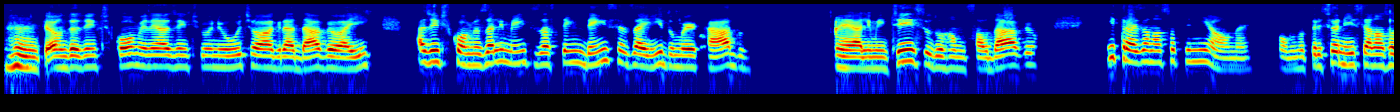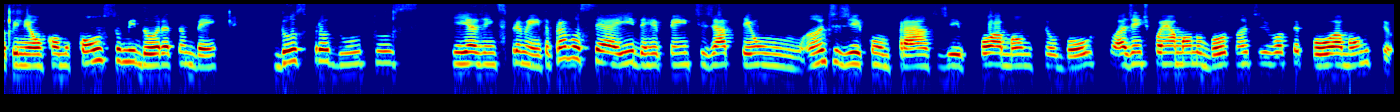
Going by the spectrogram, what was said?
É onde a gente come, né? A gente une o útil ao agradável aí a gente come os alimentos, as tendências aí do mercado é, alimentício, do ramo saudável, e traz a nossa opinião, né? Como nutricionista, a nossa opinião como consumidora também dos produtos que a gente experimenta. Para você aí, de repente, já ter um. Antes de comprar, antes de pôr a mão no seu bolso, a gente põe a mão no bolso antes de você pôr a mão no seu.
